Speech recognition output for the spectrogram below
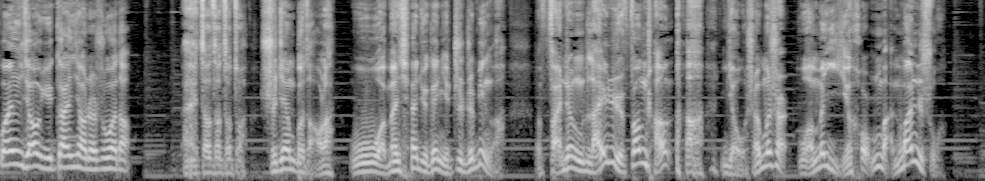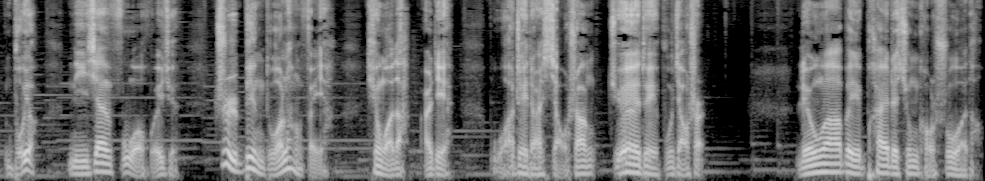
关小雨干笑着说道。哎，走走走走，时间不早了，我们先去给你治治病啊。反正来日方长啊，有什么事儿我们以后慢慢说。不用，你先扶我回去，治病多浪费呀。听我的，二弟，我这点小伤绝对不叫事儿。刘阿贝拍着胸口说道：“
